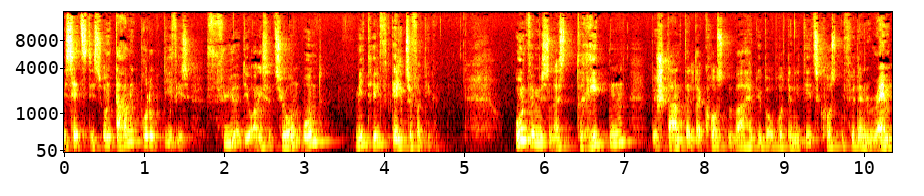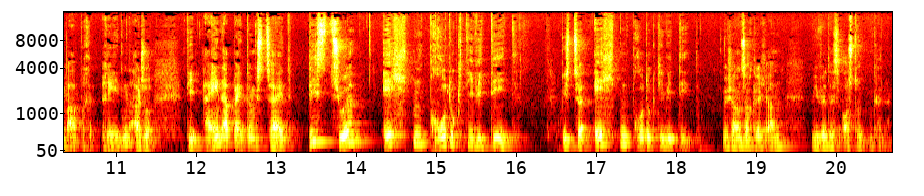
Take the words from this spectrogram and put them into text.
besetzt ist und damit produktiv ist für die Organisation und mithilft, Geld zu verdienen. Und wir müssen als dritten Bestandteil der Kostenwahrheit über Opportunitätskosten für den Ramp-up reden, also die Einarbeitungszeit bis zur echten Produktivität. Bis zur echten Produktivität. Wir schauen uns auch gleich an, wie wir das ausdrücken können.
